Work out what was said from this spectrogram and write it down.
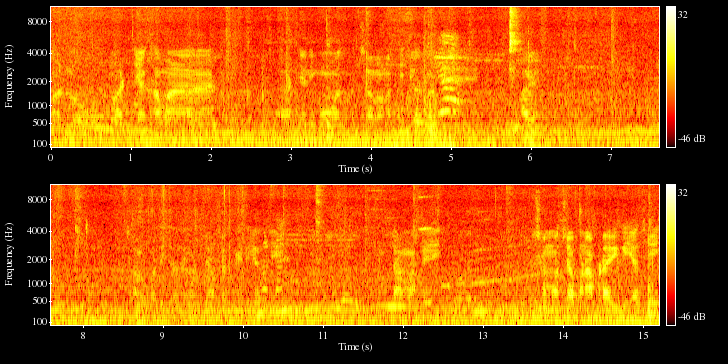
આટલો ગાંઠિયા ખાવા. ગાંઠિયાની મોજ ચાલો નથી જોતો ચાલો પટી જશે ગાંઠિયા આપણે ખાઈ રહ્યા છીએ એટલા માટે સમોસા પણ આપણે આવી ગયા છીએ.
